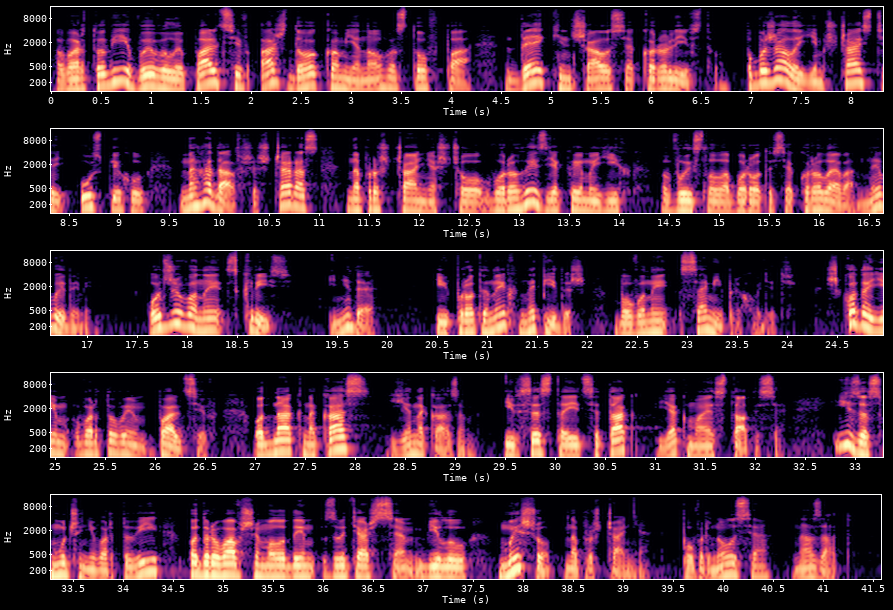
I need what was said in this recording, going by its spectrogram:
Вартові вивели пальців аж до кам'яного стовпа, де кінчалося королівство. Побажали їм щастя й успіху, нагадавши ще раз на прощання, що вороги, з якими їх вислала боротися королева, невидимі. Отже, вони скрізь і ніде, і проти них не підеш, бо вони самі приходять. Шкода їм вартовим пальців, однак наказ є наказом, і все стається так, як має статися. І засмучені вартові, подарувавши молодим звитяжцям білу мишу на прощання, повернулися назад.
